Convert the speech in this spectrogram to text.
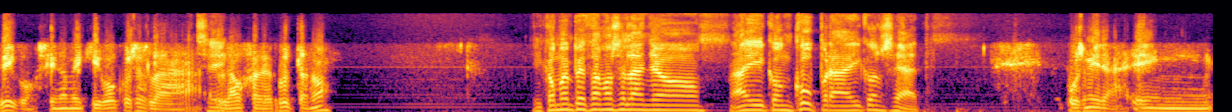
Vigo. Si no me equivoco, esa es la, la hoja de ruta, ¿no? ¿Y cómo empezamos el año ahí con Cupra y con SEAT? Pues mira, en,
